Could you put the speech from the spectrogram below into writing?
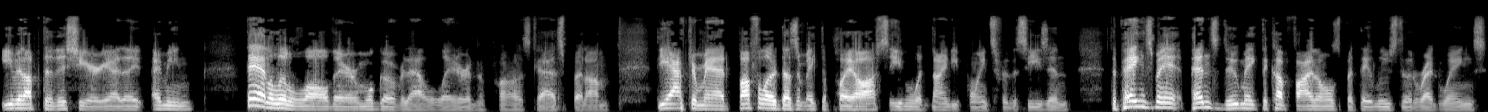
Even up to this year. Yeah, they I mean they had a little lull there, and we'll go over that later in the podcast. But um, the aftermath: Buffalo doesn't make the playoffs, even with 90 points for the season. The Pens, may, Pens do make the Cup Finals, but they lose to the Red Wings.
